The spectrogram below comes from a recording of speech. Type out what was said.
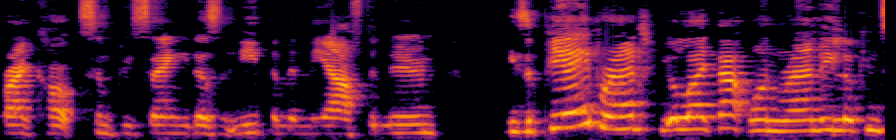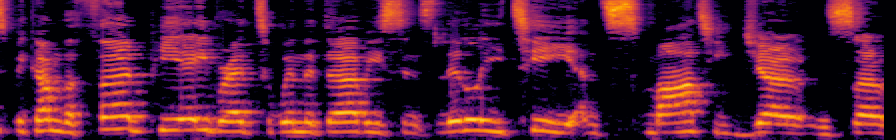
Brad Cox simply saying he doesn't need them in the afternoon. He's a PA bred. You'll like that one, Randy. Looking to become the third PA bred to win the Derby since Little ET and Smarty Jones. So,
